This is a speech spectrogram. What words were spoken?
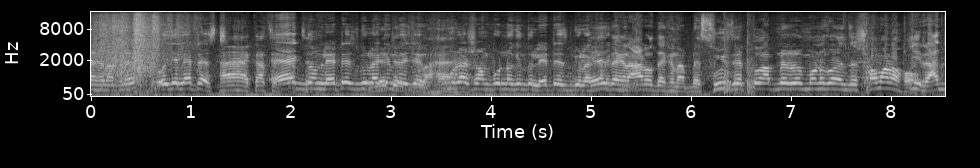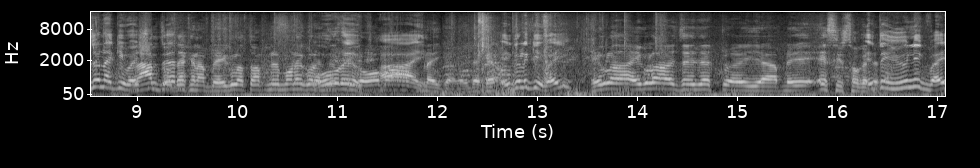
দেখেন আপনি। ওই যে লেটেস্ট হ্যাঁ, হ্যাঁ, কাচের। একদম লেটেস্টগুলো কিন্তু এই যে হ্যাঁ, পুরো হ্যাঁ। সম্পূর্ণ কিন্তু লেটেস্টগুলো এই দেখেন আরও দেখেন আপনি। সুইচের তো আপনার মনে করেন যে সমান কি রাজ্য নাকি ভাই রাজ্য দেখেন আপনি এগুলো তো আপনার মনে করেন ওরে ভাই। নাই দেখেন। এগুলো কি ভাই? এগুলো এগুলো যে যে আপনি এসি সকেট এটা। ইউনিক ভাই।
